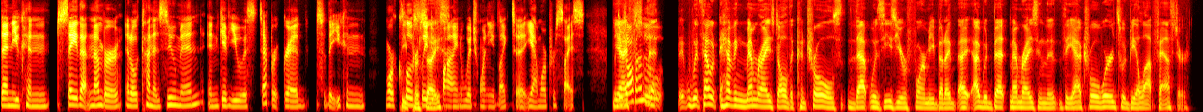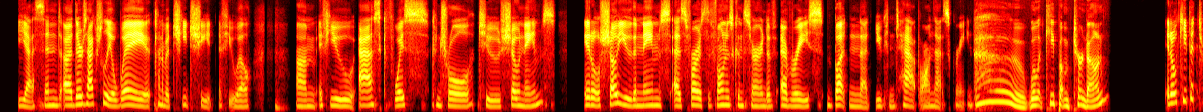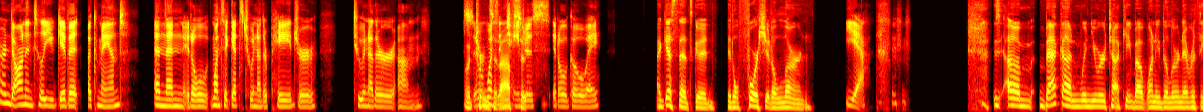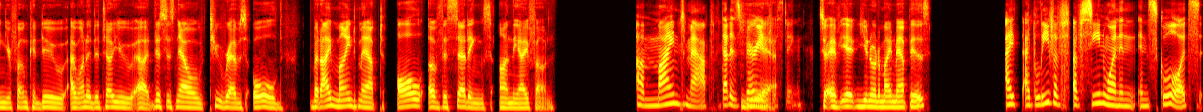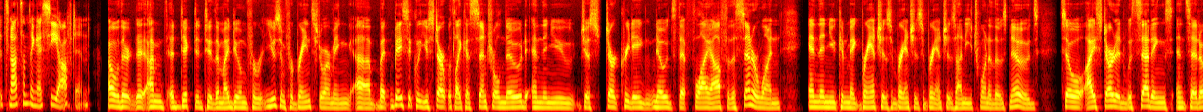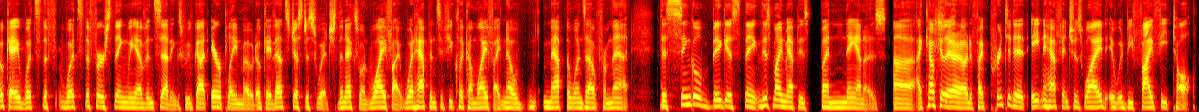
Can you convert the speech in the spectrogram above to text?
then you can say that number. It'll kind of zoom in and give you a separate grid so that you can more closely define which one you'd like to. Yeah, more precise. But Yeah, there's I found that without having memorized all the controls, that was easier for me. But I, I, I would bet memorizing the, the actual words would be a lot faster. Yes, and uh, there's actually a way, kind of a cheat sheet, if you will. Um, if you ask voice control to show names, it'll show you the names as far as the phone is concerned of every s- button that you can tap on that screen. Oh, will it keep them turned on? It'll keep it turned on until you give it a command, and then it'll once it gets to another page or to another um, Oh, it so once it it, off, so- changes, it'll go away. I guess that's good. It'll force you to learn. Yeah. Um, back on when you were talking about wanting to learn everything your phone can do, I wanted to tell you uh, this is now two revs old, but I mind mapped all of the settings on the iPhone. A mind map. That is very Yeah. interesting. So, if you, you know what a mind map is? I, I believe I've I've seen one in, in school. It's it's not something I see often. Oh, they're, they I'm addicted to them. I do them for use them for brainstorming. Uh, but basically, you start with like a central node, and then you just start creating nodes that fly off of the center one. and then you can make branches and branches and branches on each one of those nodes. So I started with settings and said, okay, what's the what's the first thing we have in settings? We've got airplane mode. Okay, that's just a switch. The next one, Wi-Fi. What happens if you click on Wi-Fi? Now map the ones out from that. The single biggest thing, this mind map is bananas. Uh, I calculated out if I printed it eight and a half inches wide, it would be five feet tall.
